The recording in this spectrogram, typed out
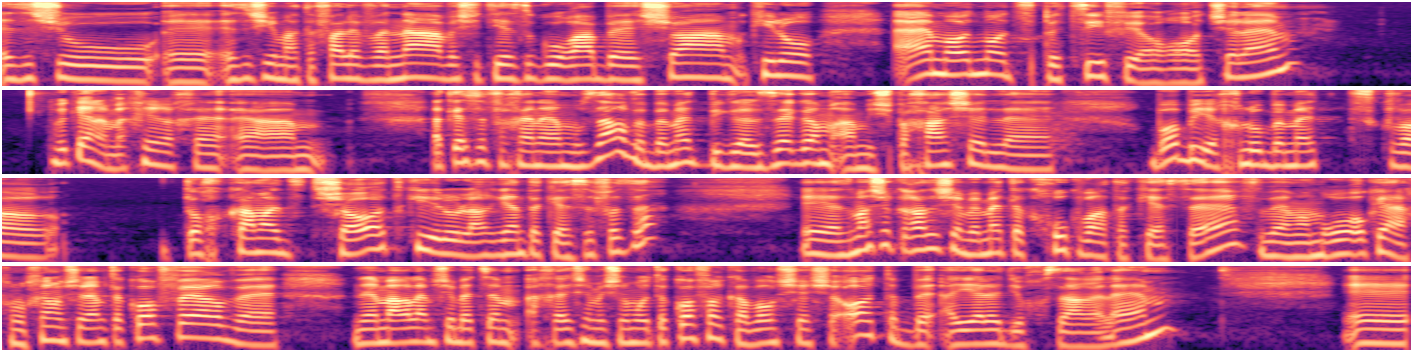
איזשהו, איזושהי מעטפה לבנה ושתהיה סגורה בשם, כאילו, היה מאוד מאוד ספציפי ההוראות שלהם. וכן, המחיר, אכן, הכסף אכן היה מוזר, ובאמת בגלל זה גם המשפחה של אה, בובי יכלו באמת כבר תוך כמה שעות כאילו לארגן את הכסף הזה. אה, אז מה שקרה זה שהם באמת לקחו כבר את הכסף, והם אמרו, אוקיי, אנחנו הולכים לשלם את הכופר, ונאמר להם שבעצם אחרי שהם ישלמו את הכופר, כעבור שש שעות, הילד יוחזר אליהם. אה,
